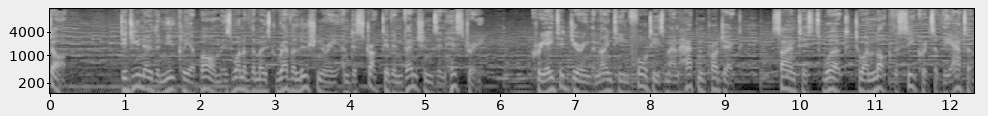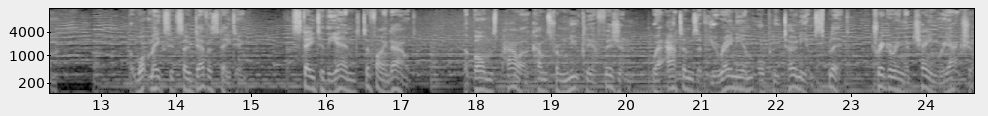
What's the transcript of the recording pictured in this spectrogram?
Stop. Did you know the nuclear bomb is one of the most revolutionary and destructive inventions in history? Created during the 1940s Manhattan Project, scientists worked to unlock the secrets of the atom. But what makes it so devastating? Stay to the end to find out. The bomb's power comes from nuclear fission, where atoms of uranium or plutonium split, triggering a chain reaction.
